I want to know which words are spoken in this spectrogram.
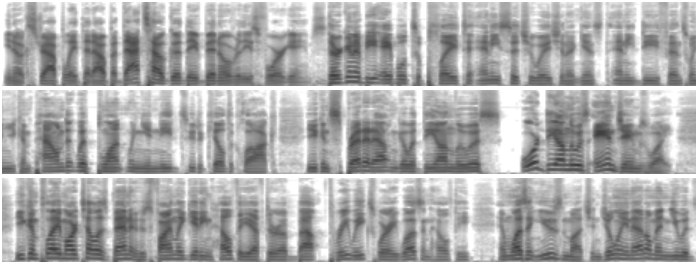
you know, extrapolate that out. But that's how good they've been over these four games. They're going to be able to play to any situation against any defense. When you can pound it with Blunt when you need to to kill the clock, you can spread it out and go with Dion Lewis or Dion Lewis and James White. You can play Martellus Bennett, who's finally getting healthy after about three weeks where he wasn't healthy and wasn't used much. And Julian Edelman, you would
